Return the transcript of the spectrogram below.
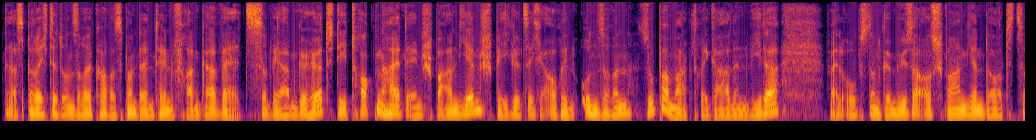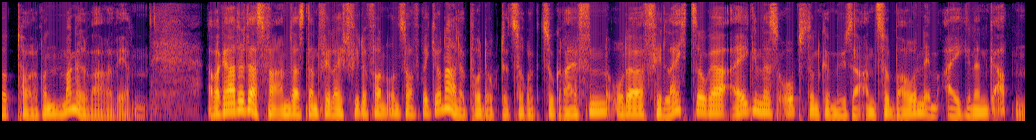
Das berichtet unsere Korrespondentin Franka Welz. Und wir haben gehört, die Trockenheit in Spanien spiegelt sich auch in unseren Supermarktregalen wider, weil Obst und Gemüse aus Spanien dort zur teuren Mangelware werden. Aber gerade das veranlasst dann vielleicht viele von uns auf regionale Produkte zurückzugreifen oder vielleicht sogar eigenes Obst und Gemüse anzubauen im eigenen Garten.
